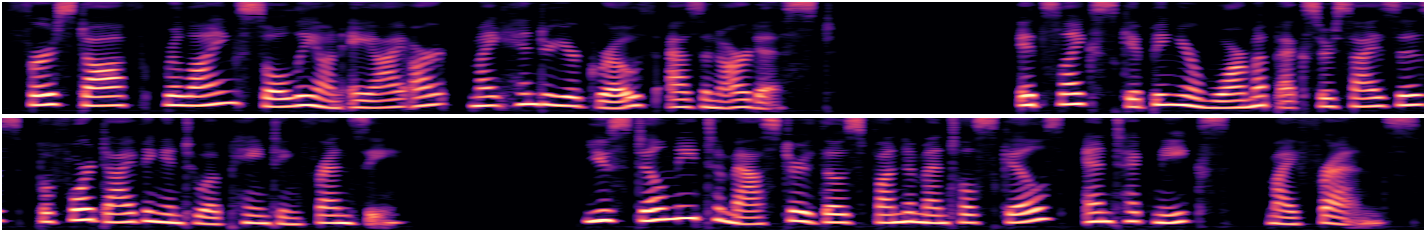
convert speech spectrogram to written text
First off, relying solely on AI art might hinder your growth as an artist. It's like skipping your warm up exercises before diving into a painting frenzy. You still need to master those fundamental skills and techniques, my friends.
